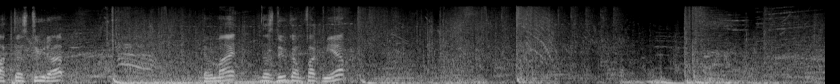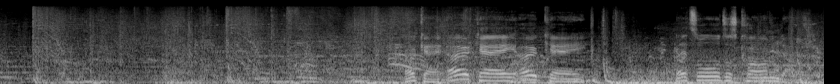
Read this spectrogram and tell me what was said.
Fuck this dude up. Never mind. This dude gonna fuck me up. Okay, okay, okay. Let's all just calm down.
